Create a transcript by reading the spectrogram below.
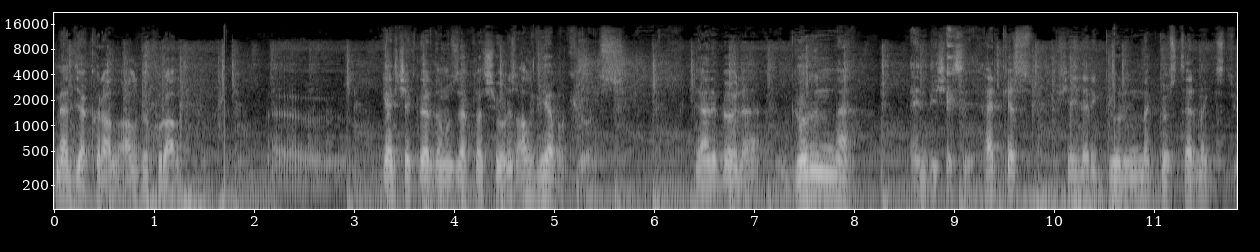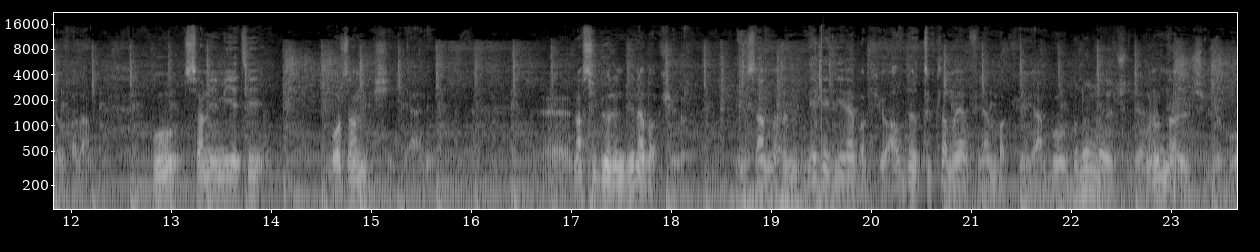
Medya kral, algı kural. Ee, gerçeklerden uzaklaşıyoruz, algıya bakıyoruz. Yani böyle görünme endişesi. Herkes şeyleri görünmek, göstermek istiyor falan. Bu samimiyeti bozan bir şey yani. Ee, nasıl göründüğüne bakıyor. İnsanların ne dediğine bakıyor. Aldığı tıklamaya falan bakıyor. Yani bu Bununla ölçülüyor. bununla ölçülüyor bu.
